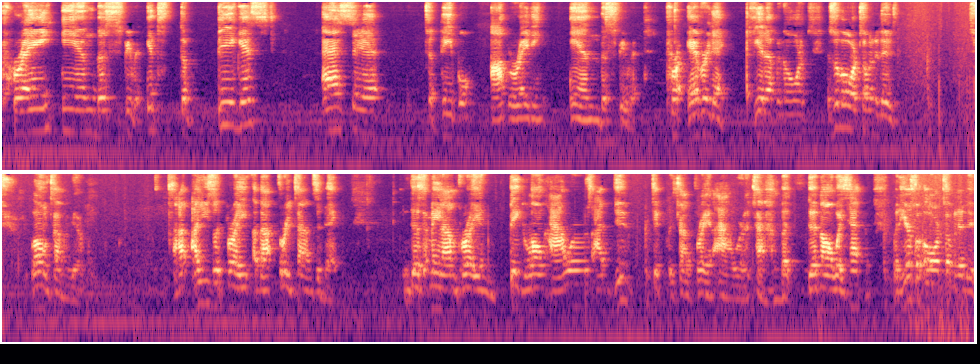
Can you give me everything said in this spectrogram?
pray in the Spirit. It's the biggest asset to people operating in the Spirit. Pray every day. Get up in the morning. This is what the Lord told me to do long time ago. I, I usually pray about three times a day. Doesn't mean I'm praying big long hours. I do typically try to pray an hour at a time, but doesn't always happen. But here's what the Lord told me to do.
